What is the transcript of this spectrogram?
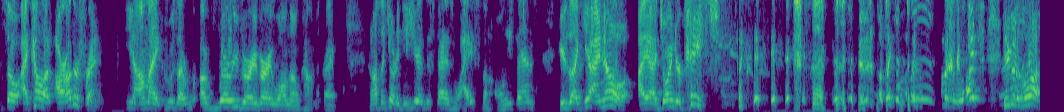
so I tell our other friend, you know, I'm like, who's a, a very very very well known comic, right? And I was like, yo, did you hear this guy's wife is on OnlyFans? He's like, yeah, I know. I uh, joined her page. I was like, I'm like, what? He goes, well,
